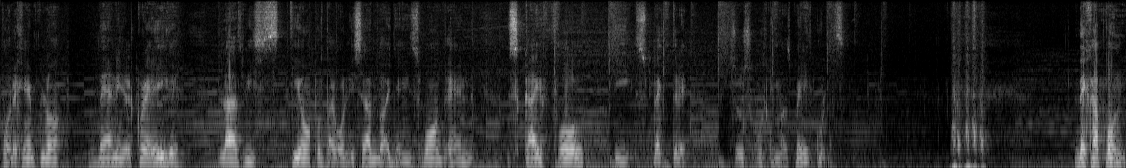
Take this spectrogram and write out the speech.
Por ejemplo, Daniel Craig las vistió protagonizando a James Bond en Skyfall y Spectre, sus últimas películas. De Japón.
